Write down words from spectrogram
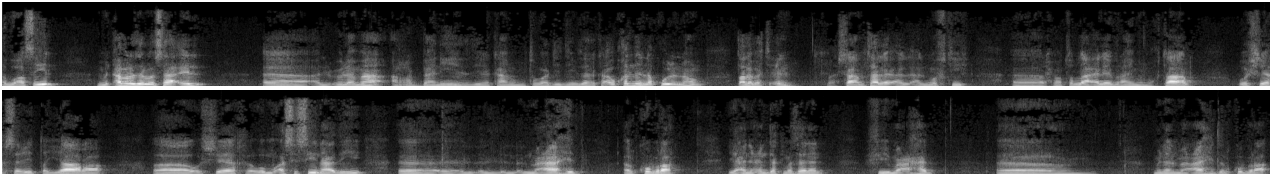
أبو أصيل. من أبرز الوسائل آه، العلماء الربانيين الذين كانوا متواجدين ذلك أو خلينا نقول أنهم طلبة علم. كان مثال المفتي آه، رحمة الله عليه إبراهيم المختار والشيخ سعيد طيارة والشيخ ومؤسسين هذه المعاهد الكبرى. يعني عندك مثلا في معهد من المعاهد الكبرى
